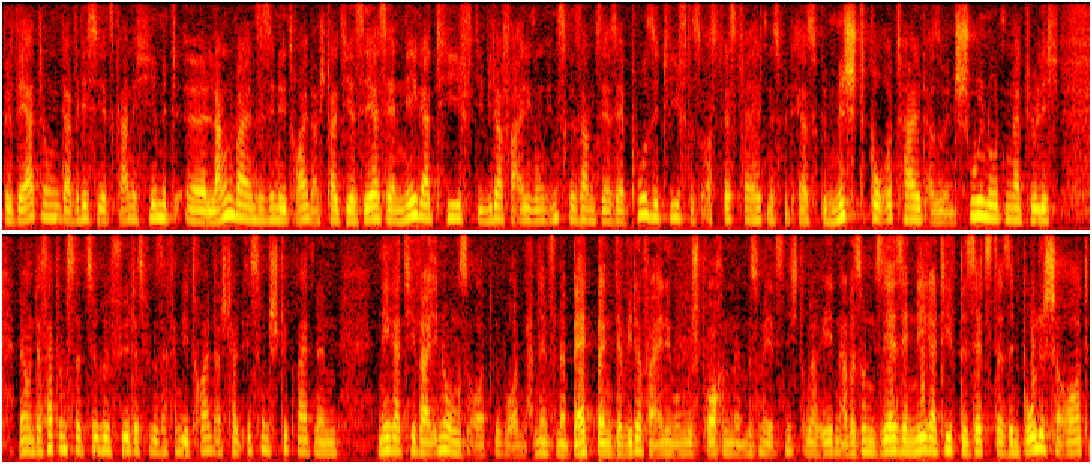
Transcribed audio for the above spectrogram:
Bewertung, da will ich Sie jetzt gar nicht hiermit äh, langweilen. Sie sehen die Treuhandanstalt hier sehr, sehr negativ, die Wiedervereinigung insgesamt sehr, sehr positiv. Das Ost-West-Verhältnis wird erst gemischt beurteilt, also in Schulnoten natürlich. Ja, und das hat uns dazu geführt, dass wir gesagt haben, die Treuhandanstalt ist so ein Stück weit ein negativer Erinnerungsort geworden. Wir haben dann von der Bad Bank der Wiedervereinigung gesprochen, da müssen wir jetzt nicht drüber reden, aber so ein sehr, sehr negativ besetzter, symbolischer Ort,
